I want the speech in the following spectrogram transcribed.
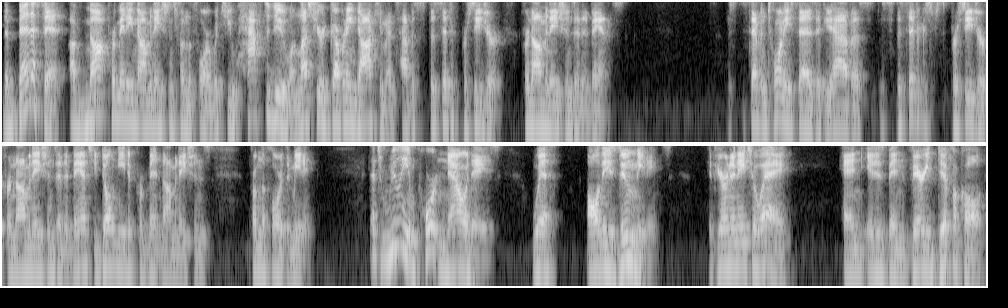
The benefit of not permitting nominations from the floor, which you have to do unless your governing documents have a specific procedure for nominations in advance. 720 says if you have a specific procedure for nominations in advance, you don't need to permit nominations from the floor at the meeting. That's really important nowadays with all these Zoom meetings. If you're in an HOA and it has been very difficult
